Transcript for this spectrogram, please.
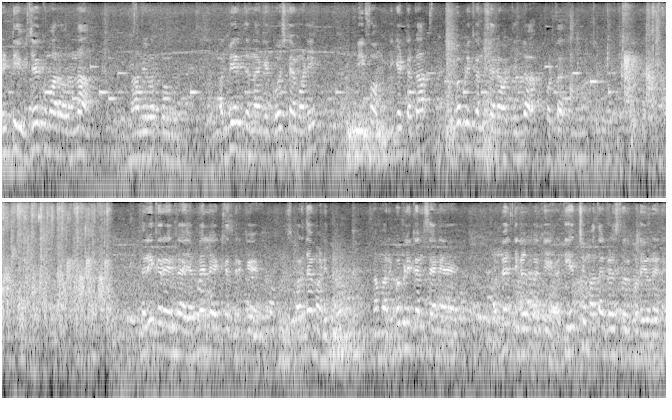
ಎನ್ ಟಿ ವಿಜಯಕುಮಾರ್ ಅವರನ್ನು ನಾನಿವತ್ತು ಅಭ್ಯರ್ಥಿಯನ್ನಾಗಿ ಘೋಷಣೆ ಮಾಡಿ ಬಿ ಫಾರ್ಮ್ ಟಿಕೆಟನ್ನು ರಿಪಬ್ಲಿಕನ್ ಸೇನಾ ವತಿಯಿಂದ ಕೊಡ್ತಾ ಇದ್ದೀನಿ. ತರೀಕೆರೆಯಿಂದ ಎಂ ಎಲ್ ಎ ಕ್ಷೇತ್ರಕ್ಕೆ ಸ್ಪರ್ಧೆ ಮಾಡಿದರು. ನಮ್ಮ ರಿಪಬ್ಲಿಕನ್ ಸೇನೆ ಅಭ್ಯರ್ಥಿಗಳ ಬಗ್ಗೆ ಅತಿ ಹೆಚ್ಚು ಮತ ಗಳಿಸಿದ್ರು ಕೂಡ ಇವರೇನೆ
